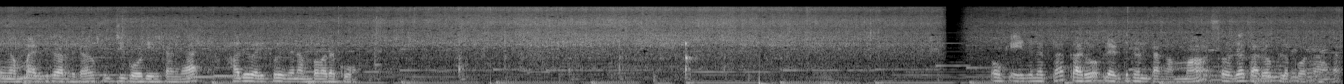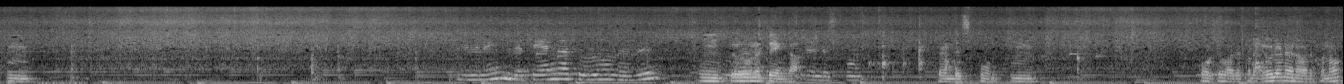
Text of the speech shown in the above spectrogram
எங்கள் அம்மா எடுத்துகிட்டு வர்றதுக்காக ஃப்ரிட்ஜுக்கு ஓடி இருக்காங்க அது வரைக்கும் இதை நம்ம வதக்குவோம். ஓகே இதில் இப்போ கருவேப்பிலை எடுத்துகிட்டு வந்துட்டாங்க அம்மா. ஸோ இதை கருவேப்பிலை போடுறாங்க ம். இதுல இந்த தேங்காய் துருவுனது துருவன தேங்காய். ரெண்டு ஸ்பூன். ரெண்டு ஸ்பூன். ம். போட்டு வதக்கணும். எவ்வளோ நேரம் வதக்கணும்?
